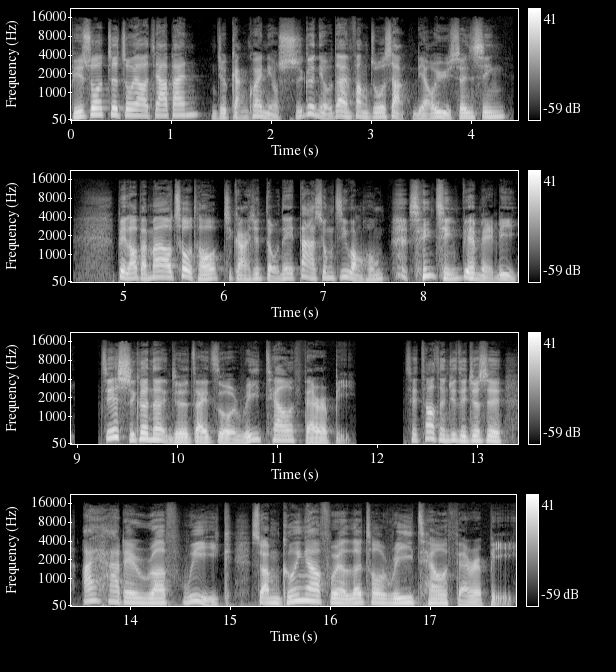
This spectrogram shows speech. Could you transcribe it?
比如说这周要加班，你就赶快扭十个扭蛋放桌上，疗愈身心。被老板骂到臭头，就赶快去抖内大胸肌网红，心情变美丽。这些时刻呢，你就是在做 retail therapy。所以造成句子就是 I had a rough week, so I'm going out for a little retail therapy。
